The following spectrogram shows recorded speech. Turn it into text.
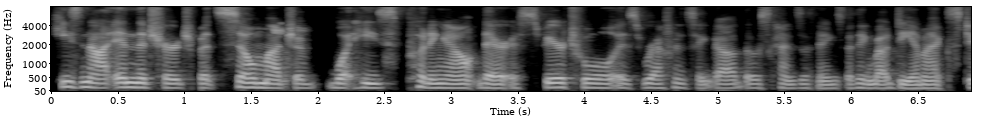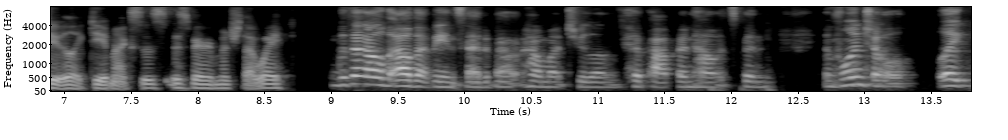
he's not in the church but so much of what he's putting out there is spiritual is referencing god those kinds of things. I think about dmx too like dmx is, is very much that way. With all, all that being said about how much you love hip-hop and how it's been influential like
